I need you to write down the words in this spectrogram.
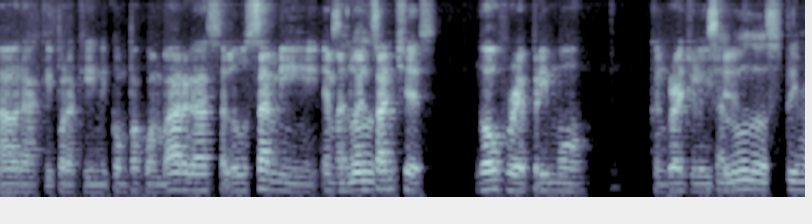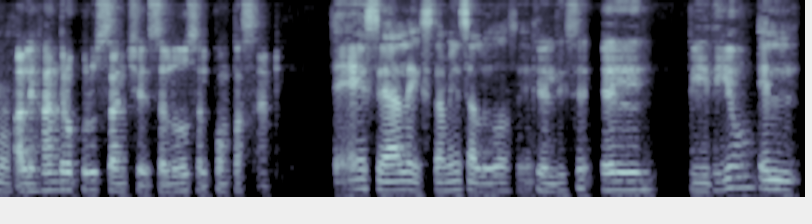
ahora aquí por aquí mi compa Juan Vargas, saludos Sammy, Emanuel Saludos. Sánchez, go for it, primo, congratulations. saludos, primo. Alejandro Cruz Sánchez, saludos al compa Sammy. Ese Alex, también saludos. sí. Que él dice, él pidió El,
